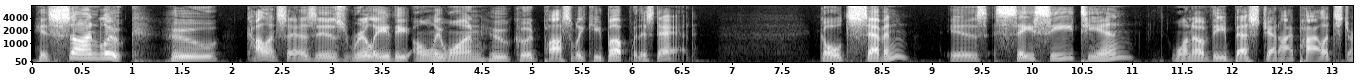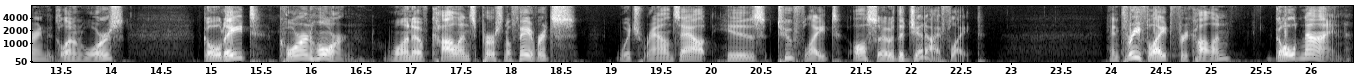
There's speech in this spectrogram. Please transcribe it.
his son Luke, who Colin says is really the only one who could possibly keep up with his dad. Gold 7 is Saesee Tiin, one of the best Jedi pilots during the Clone Wars. Gold 8, Corran Horn, one of Colin's personal favorites, which rounds out his two flight, also the Jedi flight. And three flight for Colin, Gold 9,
